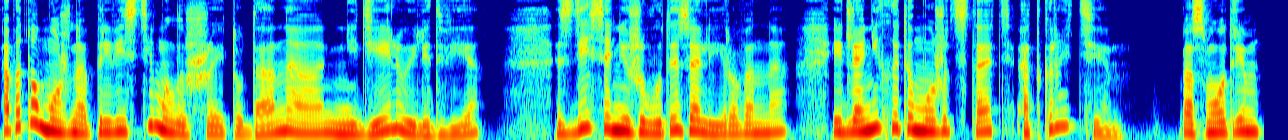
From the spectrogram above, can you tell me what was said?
а потом можно привести малышей туда на неделю или две. Здесь они живут изолированно, и для них это может стать открытием. Посмотрим,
